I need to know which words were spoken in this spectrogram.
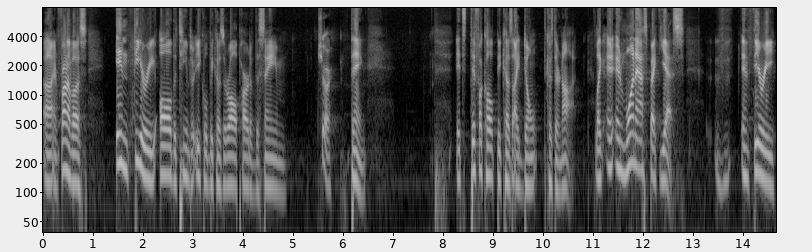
uh, in front of us. In theory, all the teams are equal because they're all part of the same sure thing. It's difficult because I don't because they're not. Like in, in one aspect, yes. In theory,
